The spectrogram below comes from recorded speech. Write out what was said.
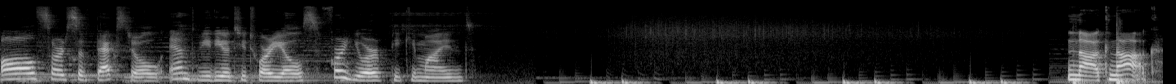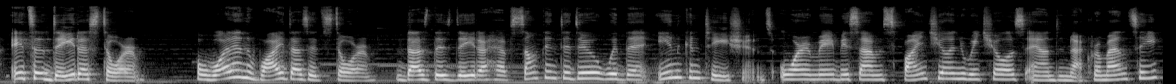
all sorts of textual and video tutorials for your picky mind. Knock knock, it's a data store. What and why does it store? Does this data have something to do with the incantations or maybe some spine-chilling rituals and necromancy?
